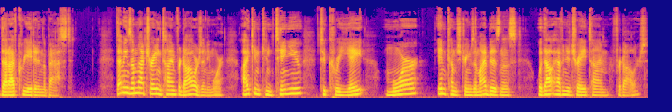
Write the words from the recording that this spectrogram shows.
that I've created in the past. That means I'm not trading time for dollars anymore. I can continue to create more income streams in my business without having to trade time for dollars.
